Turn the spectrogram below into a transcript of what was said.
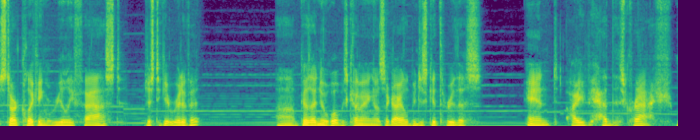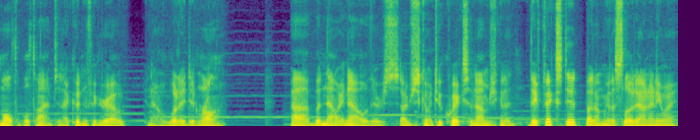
start clicking really fast just to get rid of it because um, I knew what was coming. I was like, all right, let me just get through this. And I had this crash multiple times and I couldn't figure out, you know, what I did wrong. Uh, but now I know there's, I'm just going too quick. So now I'm just going to, they fixed it, but I'm going to slow down anyway.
